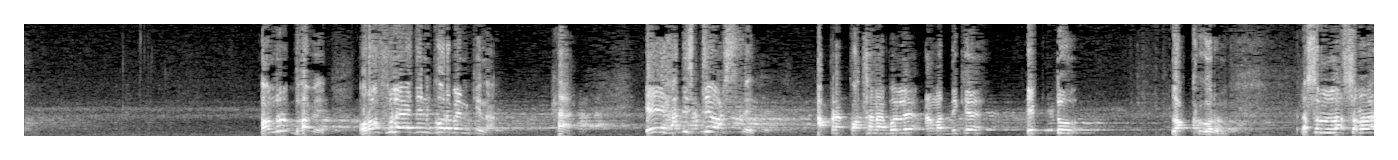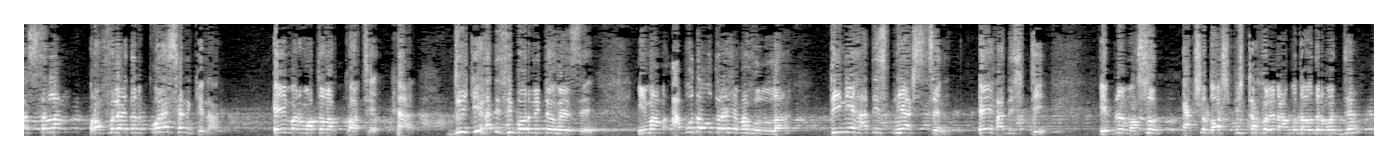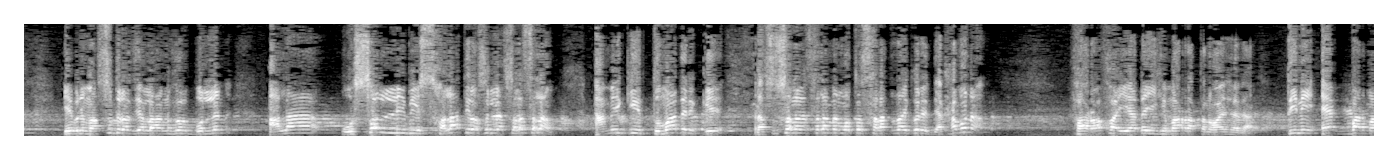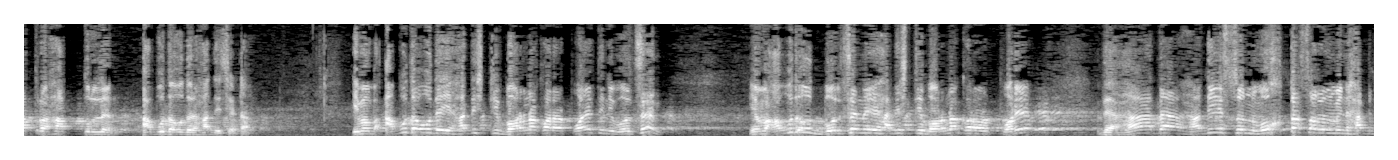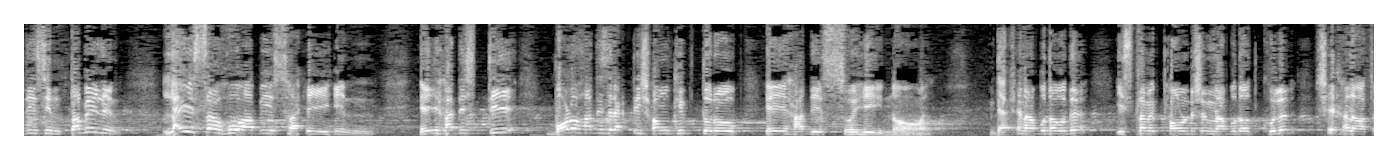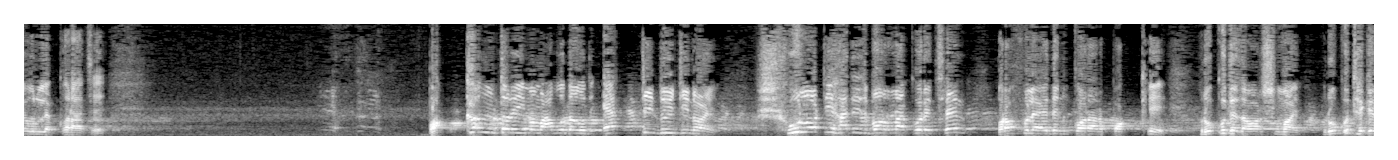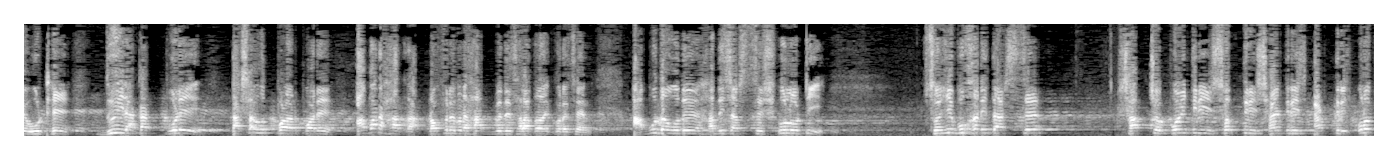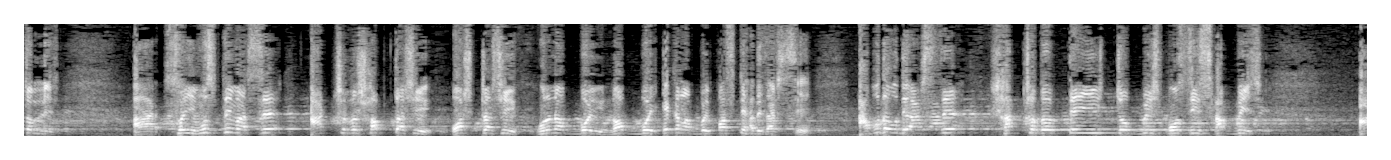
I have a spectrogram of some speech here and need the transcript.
অনুরূপ ভাবে রফুল করবেন কিনা? হ্যাঁ এই হাদিসটিও আসছে। কথা না বলে আমার দিকে একটু লক্ষ্য করুন। রাসুল্লাহ সাল্লাম রফুল আয়দিন করেছেন কিনা? এইবার মত লক্ষ্য আছে। হ্যাঁ দুইটি হাদিসই বর্ণিত হয়েছে। ইমাম আবু দাউদ রাহিমাহুল্লাহ তিনি হাদিস নিয়ে আসছেন, এই হাদিসটি। ইবনে মাসুদ একশো দশ পৃষ্ঠা খোলেন আবু দাউদের মধ্যে। ইবনে মাসুদ রাজিয়াল্লাহ বললেন, আলা ওসল্লিবি সলাতি রসুল্লাহ সাল্লাহ সাল্লাম। আমি কি তোমাদেরকে রাসুল সাল্লাহ সাল্লামের মতো সালাত আদায় করে দেখাবো না? তিনি একবার মাত্র হাত তুললেন আবু দাউদের হাদিস এটা। ইমাম আবু দাউদ এই হাদিসটি বর্ণনা করার পরে তিনি বলছেন, ইমাম আবু দাউদ বলছেন এই হাদিসটি বর্ণনা করার পরে একটি সংক্ষিপ্ত রূপ, এই হাদিস সহি নয়। দেখেন আবু দাউদে? ইসলামিক ফাউন্ডেশন আবু দাউদ খুলেন, সেখানে আছে উল্লেখ করা আছে। পক্ষান্তরে ইমাম আবু দাউদ একটি, দুইটি নয়, ষোলোটি হাদিস বর্ণনা করেছেন, রফুল আয়দিন করার পক্ষে রুকুতে যাওয়ার সময়, রুকু থেকে উঠে দুই রাকাত পড়ে তাসাহুদ পড়ার পরে আবার হাত রফুল হাত বেঁধে সালাত করেছেন। আবু দাউদে হাদিস আসছে ষোলোটি সহি বুখারিতে আসছে সাতশো পঁয়ত্রিশ, ছত্রিশ সাঁত্রিশ আটত্রিশ, উনচল্লিশ। আর সহি মুসলিম আসছে আটশো সপ্তাশি, অষ্টাশি, উননব্বই, নব্বই, একানব্বই পাঁচটি হাদিস আসছে। আবু দাউদে আসছে সাতশত তেইশ, চব্বিশ, পঁচিশ, ছাব্বিশ,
